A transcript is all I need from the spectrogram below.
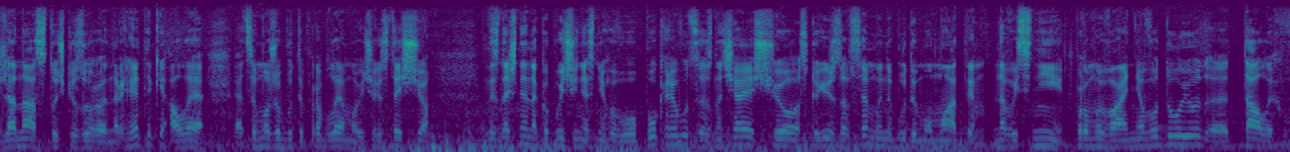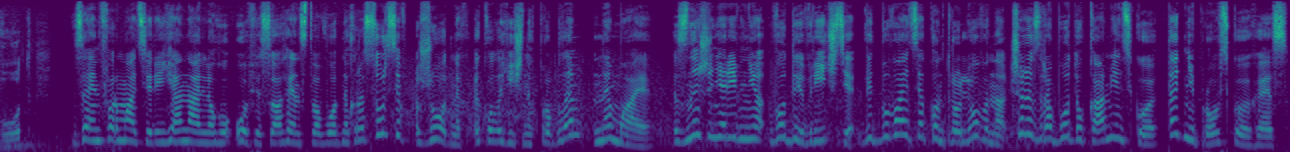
для нас з точки зору енергетики, але е, це може бути проблемою через те, що незначне накопичення снігового покриву. Це означає, що, скоріш за все, ми не будемо мати навесні промивання водою, е, талих вод. За інформацією регіонального офісу Агентства водних ресурсів, жодних екологічних проблем немає. Зниження рівня води в річці відбувається контрольовано через роботу Кам'янської та Дніпровської ГЕС.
